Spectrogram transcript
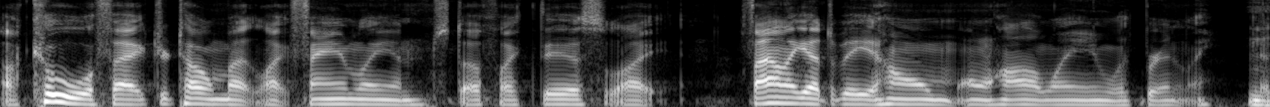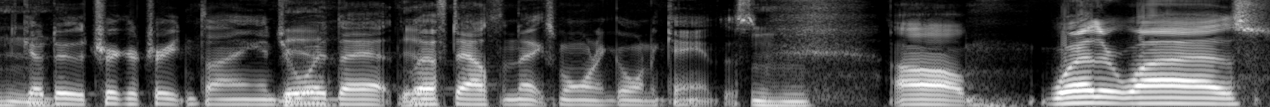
a cool effect. You're talking about like family and stuff like this. Like, finally got to be at home on Halloween with Brentley. Got to go Mhm. do the trick or treating thing. Enjoyed Yeah, that. yeah. Left out the next morning going to Kansas. Mhm. Um, weather wise,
